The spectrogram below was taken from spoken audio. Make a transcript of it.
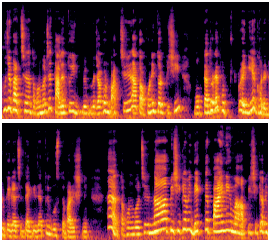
খুঁজে পাচ্ছে না। তখন বলছে, তাহলে তুই, যখন পাচ্ছিলি না, তখনই তোর পিসি মুখটা ধরে ফুট করে গিয়ে ঘরে ঢুকে গেছে দেখে যা, তুই বুঝতে পারিসনি। হ্যাঁ তখন বলছে, না, পিসিকে আমি দেখতে পাইনি মা, পিসিকে আমি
